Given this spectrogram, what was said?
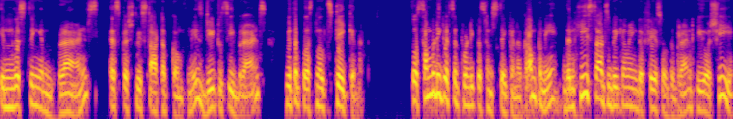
investing in brands, especially startup companies, D2C brands, with a personal stake in it. So somebody gets a 20% stake in a company, then he starts becoming the face of the brand, he or she,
